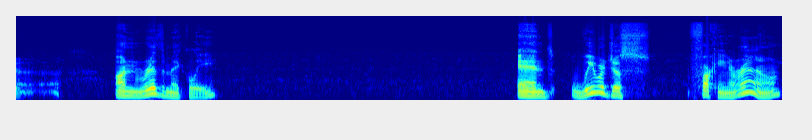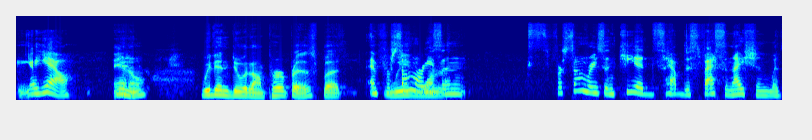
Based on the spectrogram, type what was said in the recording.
uh, unrhythmically. And we were just fucking around yeah yeah. you know, we didn't do it on purpose, but and for some wanted- reason for some reason kids have this fascination with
